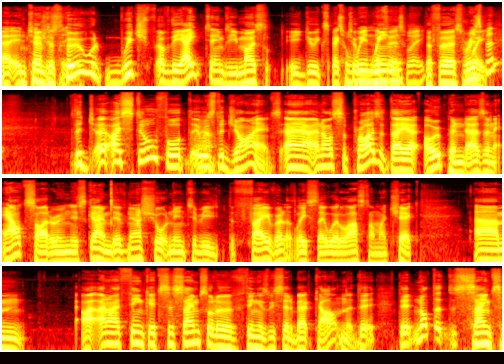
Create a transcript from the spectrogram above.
Uh, in terms of who would, which of the eight teams are you most you do expect To to, win the first week? The first Brisbane? week. The, I still thought it was the Giants, uh, and I was surprised that they opened as an outsider in this game. They've now shortened in to be the favourite, at least they were last time I checked. Um, I, and I think it's the same sort of thing as we said about Carlton. That they're, they're, not that the Saints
